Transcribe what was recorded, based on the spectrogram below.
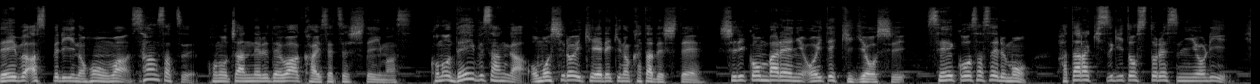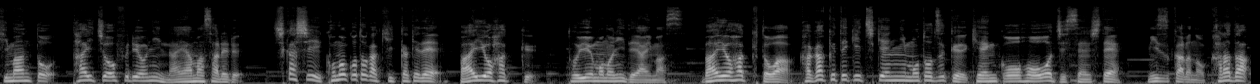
デイブ・アスプリーの本は3冊このチャンネルでは解説しています。このデイブさんが面白い経歴の方でして、シリコンバレーにおいて起業し、成功させるも、働きすぎとストレスにより、肥満と体調不良に悩まされる。しかし、このことがきっかけで、バイオハックというものに出会います。バイオハックとは、科学的知見に基づく健康法を実践して、自らの体、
